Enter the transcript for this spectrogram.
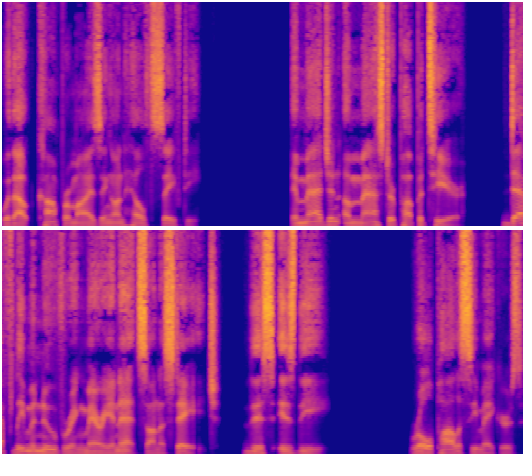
without compromising on health safety. Imagine a master puppeteer deftly maneuvering marionettes on a stage. This is the role policymakers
